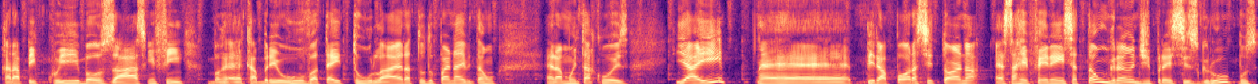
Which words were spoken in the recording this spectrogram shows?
Carapicuíba, Osasco, enfim, é, Cabreúva, até Itu lá era tudo Parnaíba. Então, era muita coisa. E aí, é, Pirapora se torna essa referência tão grande para esses grupos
